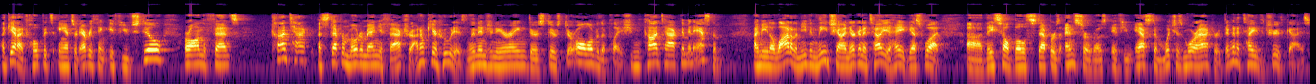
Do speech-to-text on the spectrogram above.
again i hope it's answered everything. If you still are on the fence contact a stepper motor manufacturer. I don't care who it is. Lin Engineering, there's, there's, they're all over the place. You can contact them and ask them. I mean, a lot of them, even Leadshine, they're going to tell you, hey, guess what? Uh, they sell both steppers and servos. If you ask them which is more accurate, they're going to tell you the truth, guys.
